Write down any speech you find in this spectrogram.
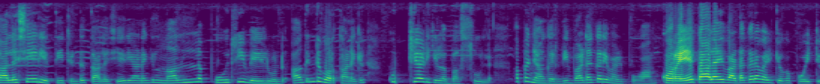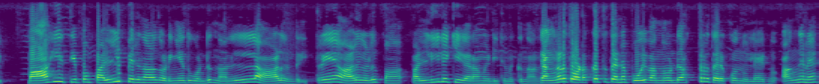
തലശ്ശേരി എത്തിയിട്ടുണ്ട്. തലശ്ശേരി ആണെങ്കിൽ നല്ല പൊരി വെയിലുണ്ട്. അതിന്റെ പുറത്താണെങ്കിൽ കുറ്റിയാടിക്കുള്ള ബസ്സും ഇല്ല. അപ്പൊ ഞാൻ കരുതി വടകര വഴി പോവാം. കുറേ കാലമായി വടകര വഴിക്കൊക്കെ പോയിട്ട് മാഹി എത്തിയപ്പം പള്ളി പെരുന്നാൾ തുടങ്ങിയത് കൊണ്ട് നല്ല ആളുണ്ട്. ഇത്രയും ആളുകൾ പള്ളിയിലേക്ക് കയറാൻ വേണ്ടിയിട്ട് നിൽക്കുന്നതാണ്. ഞങ്ങൾ തുടക്കത്തിൽ തന്നെ പോയി വന്നുകൊണ്ട് അത്ര തിരക്കൊന്നുമില്ലായിരുന്നു. അങ്ങനെ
